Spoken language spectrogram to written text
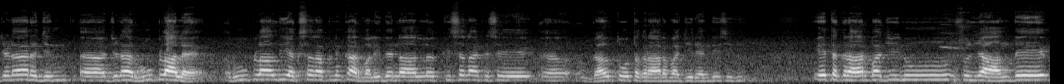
ਜਿਹੜਾ ਰਜਿੰ ਜਿਹੜਾ ਰੂਪਲਾਲ ਹੈ ਰੂਪਲਾਲ ਦੀ ਅਕਸਰ ਆਪਣੇ ਘਰ ਵਾਲੀ ਦੇ ਨਾਲ ਕਿਸੇ ਨਾ ਕਿਸੇ ਗੱਲ ਤੋਂ ਤਕਰਾਰਬਾਜੀ ਰਹਿੰਦੀ ਸੀਗੀ। ਇਹ ਤਕਰਾਰਬਾਜੀ ਨੂੰ ਸੁਲਝਾਉਣ ਦੇ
